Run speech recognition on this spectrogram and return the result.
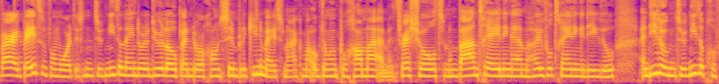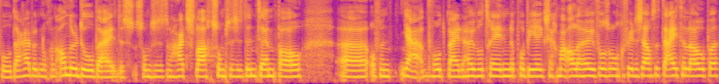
waar ik beter van word... is natuurlijk niet alleen door de duurlopen... en door gewoon simpele kilometers maken... maar ook door mijn programma en mijn thresholds... en mijn baantrainingen en mijn heuveltrainingen die ik doe. En die doe ik natuurlijk niet op gevoel. Daar heb ik nog een ander doel bij. Dus soms is het een hartslag, soms is het een tempo. eh, of een, ja, bijvoorbeeld bij de heuveltraining... dan probeer ik zeg maar alle heuvels ongeveer dezelfde tijd te lopen.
